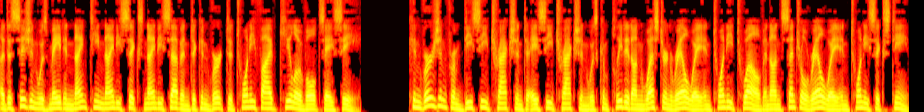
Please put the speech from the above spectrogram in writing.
a decision was made in 1996–97 to convert to 25 kV AC. Conversion from DC traction to AC traction was completed on Western Railway in 2012 and on Central Railway in 2016.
